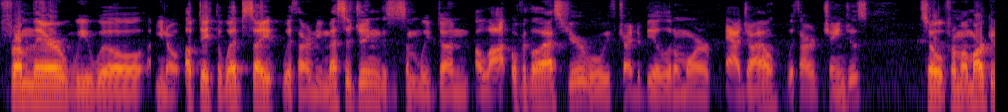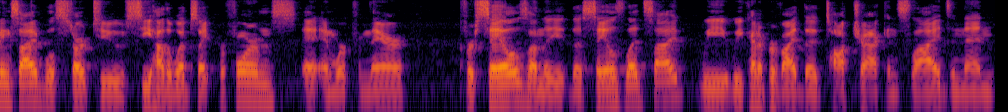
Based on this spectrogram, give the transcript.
from there, we will, you know, update the website with our new messaging. This is something we've done a lot over the last year, where we've tried to be a little more agile with our changes. So, from a marketing side, we'll start to see how the website performs and, and work from there. For sales, on the the sales led side, we we kind of provide the talk track and slides, and then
